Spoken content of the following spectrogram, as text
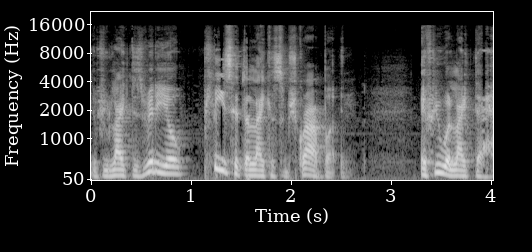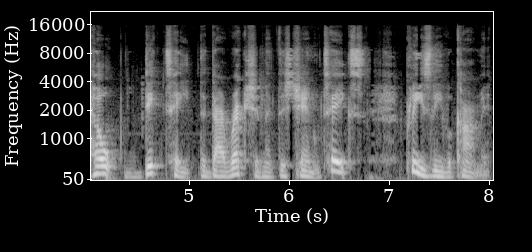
If you like this video, please hit the like and subscribe button. If you would like to help dictate the direction that this channel takes, please leave a comment.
